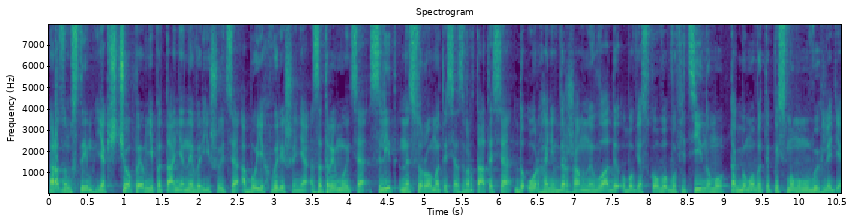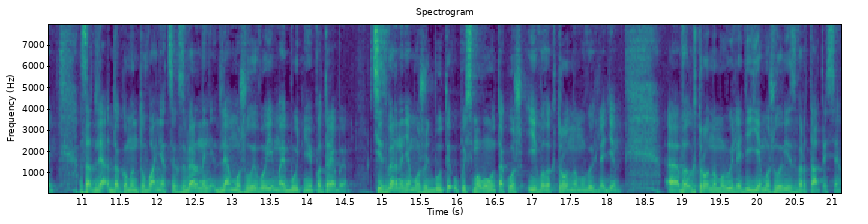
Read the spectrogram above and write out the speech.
Разом з тим, якщо певні питання не вирішуються або їх вирішення затримуються, слід не соромитися звертатися до органів державної влади обов'язково в офіційному, так би мовити, письмовому вигляді задля документування цих звернень для можливої майбутньої потреби. Ці звернення можуть бути у письмовому також і в електронному вигляді. Е, В електронному вигляді є можливість звертатися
